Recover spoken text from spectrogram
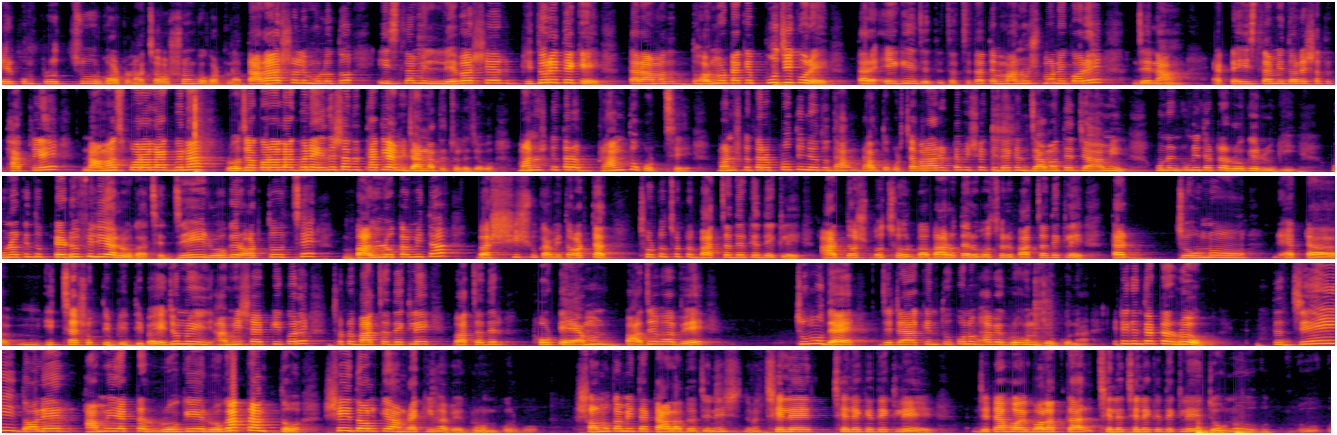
এরকম প্রচুর ঘটনা আছে, অসংখ্য ঘটনা। তারা আসলে মূলত ইসলামী লেবাসের ভিতরে থেকে তারা আমাদের ধর্মটাকে পুঁজি করে তারা এগিয়ে যেতে চাচ্ছে, যাতে মানুষ মনে করে যে না একটা ইসলামী দলের সাথে থাকলে নামাজ পড়া লাগবে না, রোজা করা লাগবে না, এদের সাথে থাকলে আমি জান্নাতে চলে যাব। মানুষকে তারা ভ্রান্ত করছে, মানুষকে তারা প্রতিনিয়ত ভ্রান্ত করছে। আবার আরেকটা বিষয় কি দেখেন, জামাতের যে আমির, উনি উনি তো একটা রোগের রুগী। ওনার কিন্তু পেডোফিলিয়া রোগ আছে। যেই রোগের অর্থ হচ্ছে বাল্যকামিতা বা শিশুকামিতা। অর্থাৎ ছোট ছোট বাচ্চাদেরকে দেখলে, আট, দশ বছর বা বারো, তেরো বছরের বাচ্চা দেখলে তার যৌন একটা ইচ্ছা শক্তি বৃদ্ধি পায়। এই জন্যই আমির সাহেব কী করে? ছোট বাচ্চা দেখলে বাচ্চাদের ঠোঁটে এমন বাজেভাবে চুমু দেয় যেটা কিন্তু কোনোভাবে গ্রহণযোগ্য না। এটা কিন্তু একটা রোগ। তো যেই দলের আমির একটা রোগে রোগাক্রান্ত, সেই দলকে আমরা কীভাবে গ্রহণ করব। সমকামিতা একটা আলাদা জিনিস। যেমন ছেলে, ছেলেকে দেখলে যেটা হয় বলাৎকার, ছেলে, ছেলেকে দেখলে যৌন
